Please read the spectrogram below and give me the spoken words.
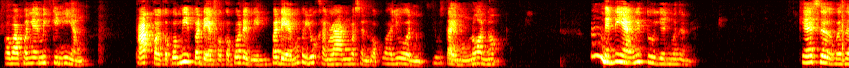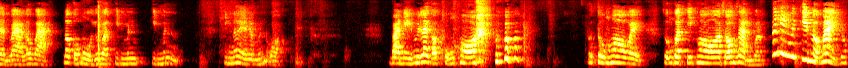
เพราะว่าพ่อใหญ่ไม่กินอีหยังพักก่อยกับบ่อมีปลาแดกข่อยกับบ่ได้เหม็นปลาแดกมันก็ยู่ข้างล่างว่าซั่นบอกว่าอยู่อั่นอยู่ใต้หมองนอนเนาะมันเหม็นอีหยังในตู้เย็นว่าซั่นแค่เสิร์ฟว่าซั่นว่าแล้วว่าเราก็โหอยู่ว่ากินมันกินมัน กินเนยอันนั้นมันออกบ้านนี้วิไลก็ถุงห่อเอาถุงห่อไว้ถุงพลาสติกห่อสองสันบ่ไม่ยังไม่กินหรอกไม่อยู่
